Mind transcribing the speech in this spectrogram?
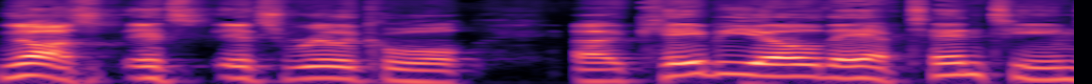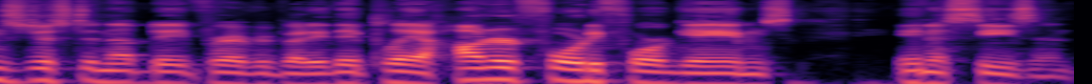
no, it's it's it's really cool. Uh, KBO they have ten teams. Just an update for everybody. They play 144 games in a season,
